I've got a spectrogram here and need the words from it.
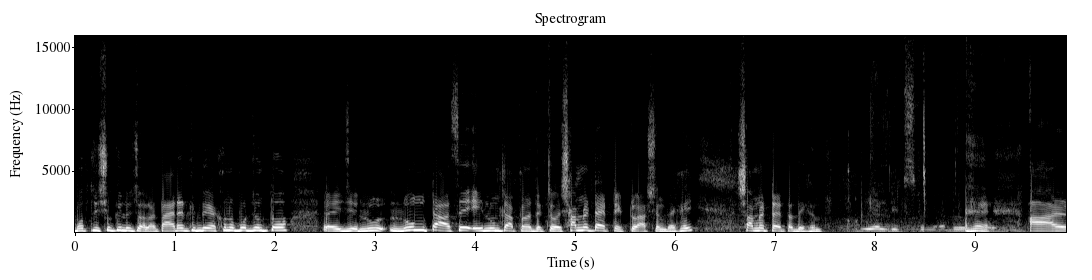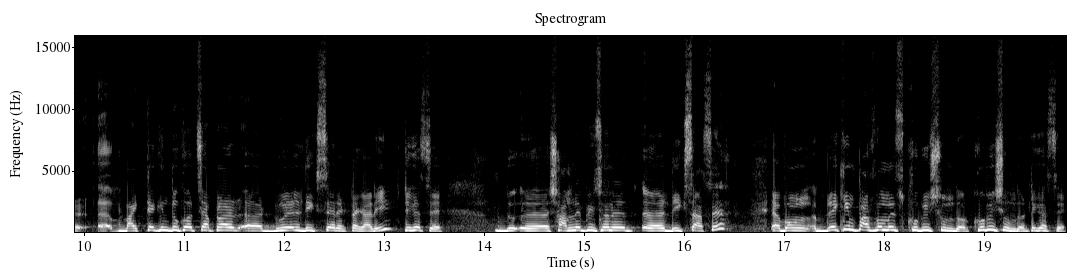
বত্রিশশো কিলো চলা। টায়ারের কিন্তু এখনও পর্যন্ত এই যে লুমটা আছে এই লুমটা আপনারা দেখতে পাবেন। সামনের টায়ারটা একটু আসেন দেখাই। সামনের টায়ারটা দেখেন। হ্যাঁ। আর বাইকটা কিন্তু হচ্ছে আপনার ডুয়েল ডিক্সের একটা গাড়ি ঠিক আছে? সামনে পিছনে ডিক্স আছে। এবং ব্রেকিং পারফরমেন্স খুবই সুন্দর খুবই সুন্দর ঠিক আছে?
